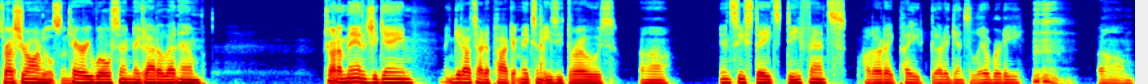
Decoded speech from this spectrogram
pressure on Wilson. Terry Wilson. They Yeah. gotta let him try to manage the game and get outside the pocket, make some easy throws. Uh, NC State's defense, although they played good against Liberty, um,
